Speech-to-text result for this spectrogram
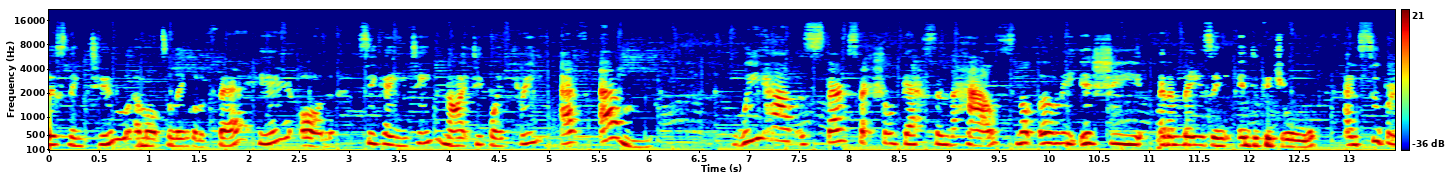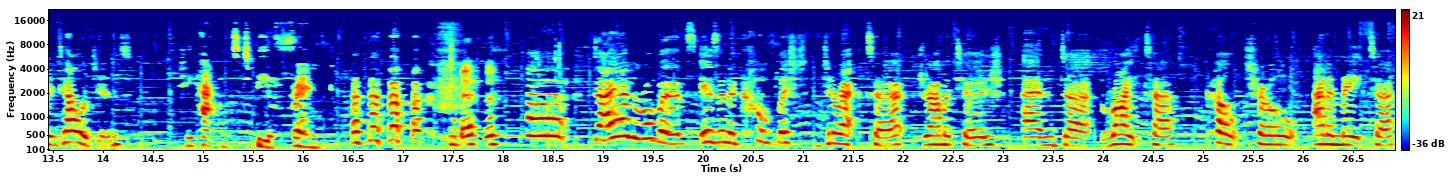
Listening to a multilingual affair here on CKUT 90.3 FM. We have a very special guest in the house. Not only is she an amazing individual and super intelligent, she happens to be a friend. Uh, Diane Roberts is an accomplished director, dramaturge, and uh, writer, cultural animator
